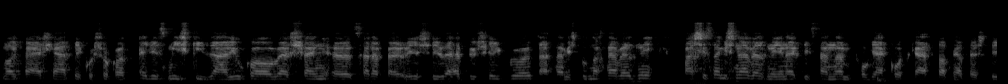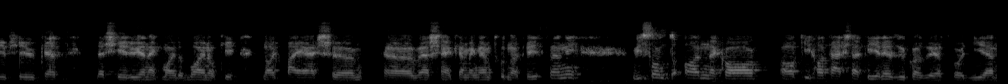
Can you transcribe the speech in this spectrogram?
nagypályás játékosokat egyrészt mi is kizárjuk a verseny szerepelési lehetőségből, tehát nem is tudnak nevezni, másrészt nem is neveznének, hiszen nem fogják kockáztatni a testépségüket, de sérüljenek majd a bajnoki nagypályás versenyeken, meg nem tudnak részt venni. Viszont annak a, a kihatását érezzük azért, hogy ilyen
